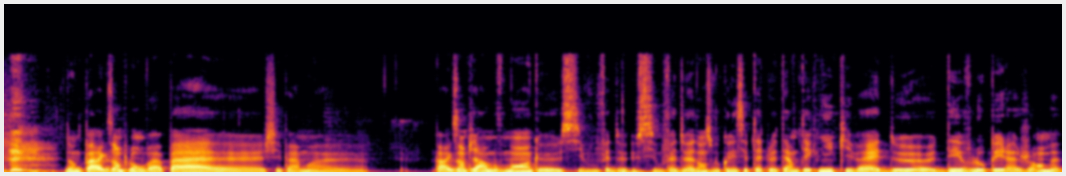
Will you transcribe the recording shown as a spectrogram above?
donc par exemple, on va pas, euh, je sais pas moi. Euh, par exemple, il y a un mouvement que si vous faites de, si vous faites de la danse, vous connaissez peut-être le terme technique qui va être de euh, développer la jambe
